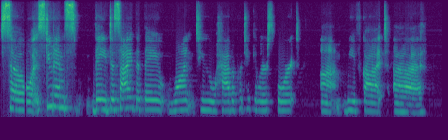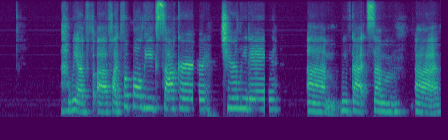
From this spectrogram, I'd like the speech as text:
so students, they decide that they want to have a particular sport. Um, we've got, uh, we have uh, flag football league, soccer, cheerleading. Um, we've got some uh,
